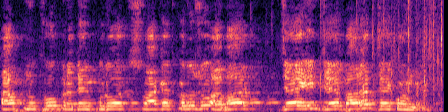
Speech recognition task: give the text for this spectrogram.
આપનું ખૂબ હૃદયપૂર્વક સ્વાગત કરું છું. આભાર. જય હિન્દ, જય ભારત, જય કોંગ્રેસ.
